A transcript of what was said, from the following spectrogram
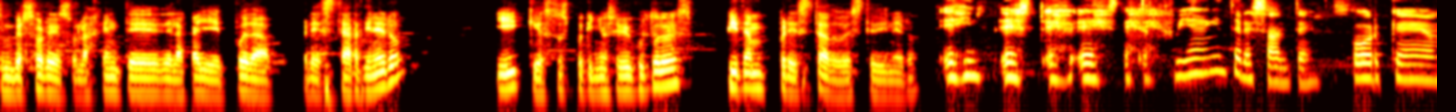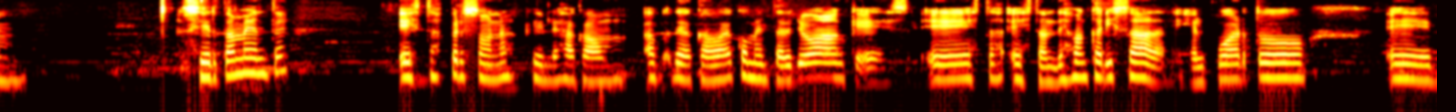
inversores o la gente de la calle pueda prestar dinero y que estos pequeños agricultores pidan prestado este dinero. Es, es, es, es bien interesante porque ciertamente estas personas que les acabo, acaba de comentar Joan, que es, están desbancarizadas, es el cuarto, eh,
